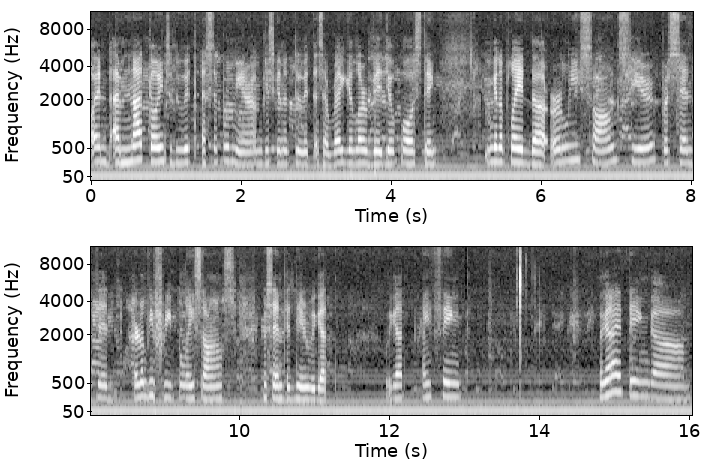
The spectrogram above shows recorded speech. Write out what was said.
and I'm not going to do it as a premiere. I'm just gonna do it as a regular video posting. I'm gonna play the early songs here presented early free play songs presented here. We got we got I think got I think um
